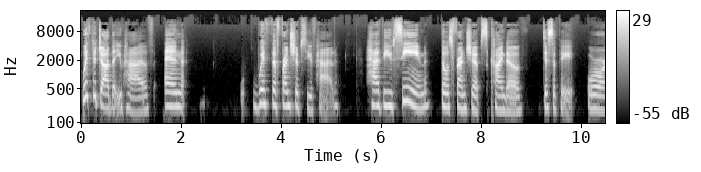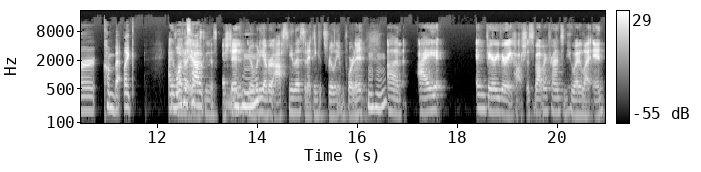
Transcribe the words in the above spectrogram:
with the job that you have and with the friendships you've had, have you seen those friendships kind of dissipate or come back? Like, I love that you're asking this question. Mm-hmm. Nobody ever asked me this, and I think it's really important. Mm-hmm. Um, I am very, very cautious about my friends and who I let in.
